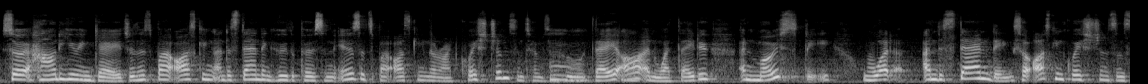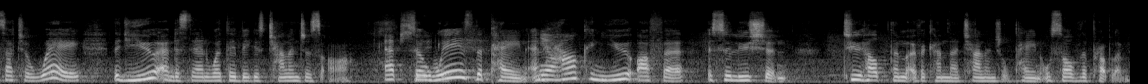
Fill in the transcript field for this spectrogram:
so how do you engage? And it's by asking, understanding who the person is. It's by asking the right questions in terms of mm. who they mm. are and what they do, and mostly what understanding. So asking questions in such a way that you understand what their biggest challenges are. Absolutely. So where's the pain and yeah. how can you offer a solution to help them overcome that challenge or pain or solve the problem?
